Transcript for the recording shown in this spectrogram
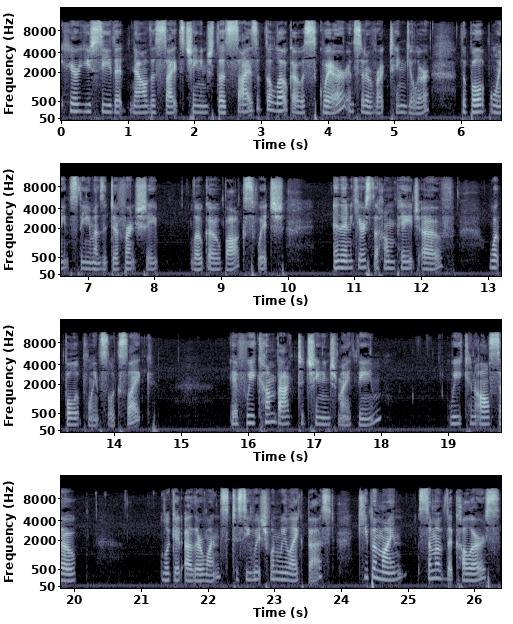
here you see that now the site's changed. The size of the logo is square instead of rectangular. The bullet points theme has a different shape logo box, which, and then here's the home page of what bullet points looks like. If we come back to change my theme, we can also look at other ones to see which one we like best. Keep in mind some of the colors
